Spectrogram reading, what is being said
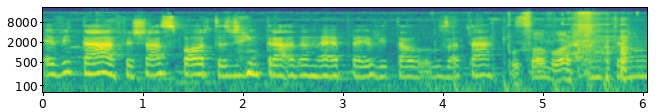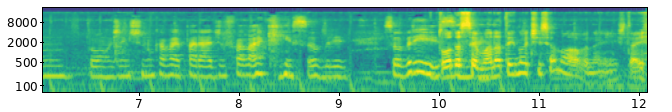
evitar, fechar as portas de entrada, né, para evitar os ataques. Por favor. Então, bom, a gente nunca vai parar de falar aqui sobre, sobre isso. Toda né? semana tem notícia nova, né? A gente está aí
